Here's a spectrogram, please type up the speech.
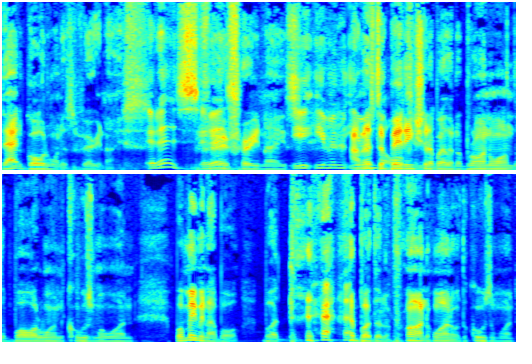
That gold one is very nice. it is. It very is. very nice. E- even, I'm even just debating should I buy the LeBron one, the bald one, Kuzma one, but maybe not bald, but but the LeBron one or the Kuzma one.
